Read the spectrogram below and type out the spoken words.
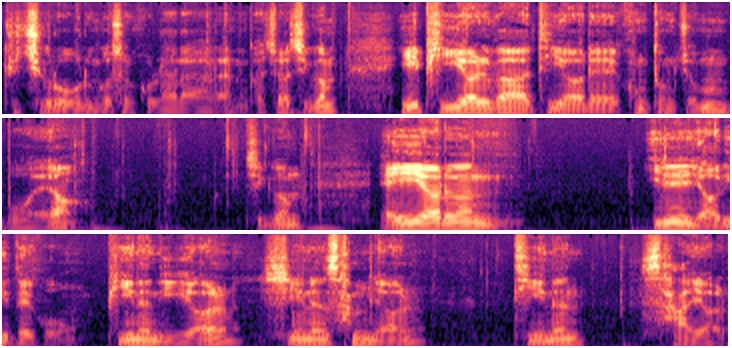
규칙으로 옳은 것을 골라라라는 거죠. 지금 이 B열과 D열의 공통점은 뭐예요? 지금 A열은 1열이 되고 B는 2열, C는 3열, D는 4열.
